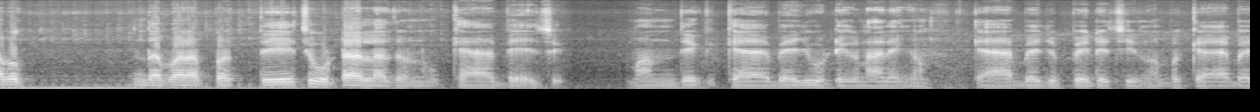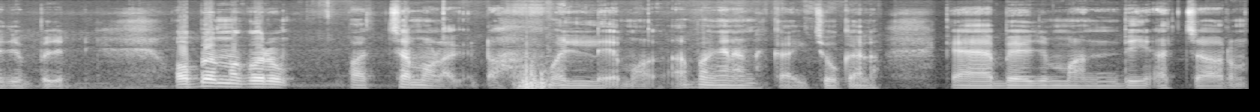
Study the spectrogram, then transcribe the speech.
അപ്പോൾ എന്താ പറയുക പ്രത്യേകിച്ച് കൂട്ടാനല്ലാത്തതുകൊണ്ട് ക്യാബേജ് മന്തിയൊക്കെ ക്യാബേജ് കൂട്ടിക്കണം അല്ലെങ്കിൽ ക്യാബേജ് ഉപ്പേരി വെച്ചിരുന്നു. അപ്പോൾ ക്യാബേജ് ഉപ്പേരി ഒപ്പം നമുക്കൊരു പച്ചമുളക് കേട്ടോ വലിയ മുളക്. അപ്പോൾ എങ്ങനെയാണ്? കഴിച്ചു നോക്കാമല്ലോ ക്യാബേജും മന്തി അച്ചാറും.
